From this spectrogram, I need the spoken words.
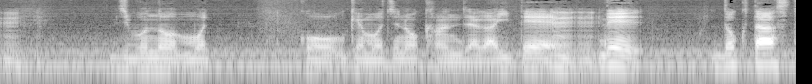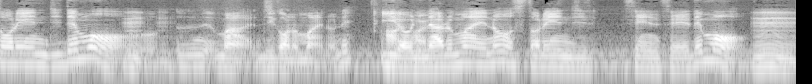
うん。自分のもこう受け持ちの患者がいて、うんうんでドクター・ストレンジでも、うんまあ事故の前のねヒはい。ーローになる前のストレンジ先生でもうん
